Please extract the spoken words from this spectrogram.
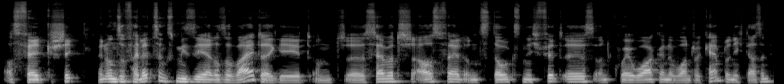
aufs Feld geschickt. Wenn unsere Verletzungsmisere so weitergeht und äh, Savage ausfällt und Stokes nicht fit ist und Quay Walker und Devonta Campbell nicht da sind,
